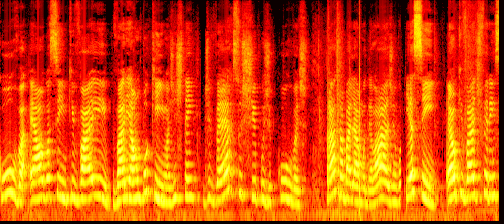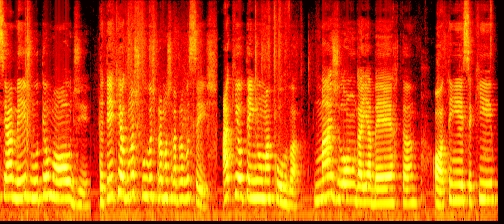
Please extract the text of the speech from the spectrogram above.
Curva é algo assim que vai variar um pouquinho. A gente tem diversos tipos de curvas para trabalhar a modelagem. E assim, é o que vai diferenciar mesmo o teu molde. Eu tenho aqui algumas curvas para mostrar para vocês. Aqui eu tenho uma curva mais longa e aberta. Ó, tem esse aqui,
